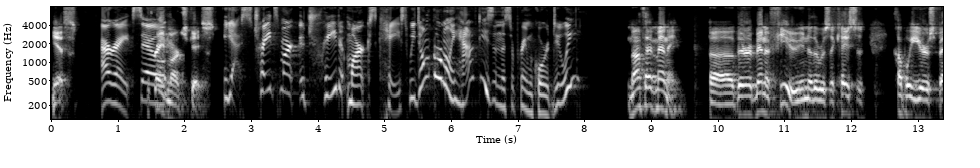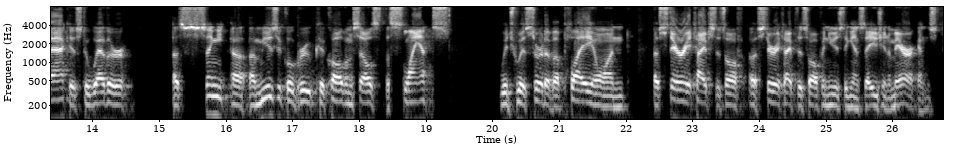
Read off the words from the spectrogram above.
Yes. All right. So trademarks case. Yes, trademark a trademarks case. We don't normally have these in the Supreme Court, do we? Not that many. Uh, there have been a few. You know, there was a case couple years back as to whether a singing uh, a musical group could call themselves the Slants, which was sort of a play on a stereotypes that's off a stereotype that's often used against Asian Americans.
